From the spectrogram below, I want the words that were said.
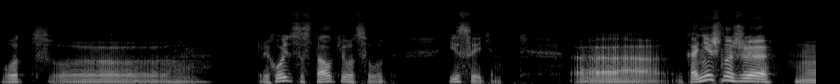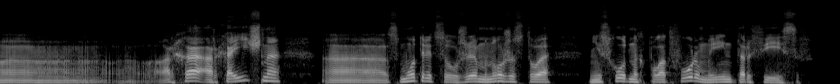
Вот э, приходится сталкиваться вот и с этим. А, конечно же, а, арха, архаично а, смотрится уже множество несходных платформ и интерфейсов.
